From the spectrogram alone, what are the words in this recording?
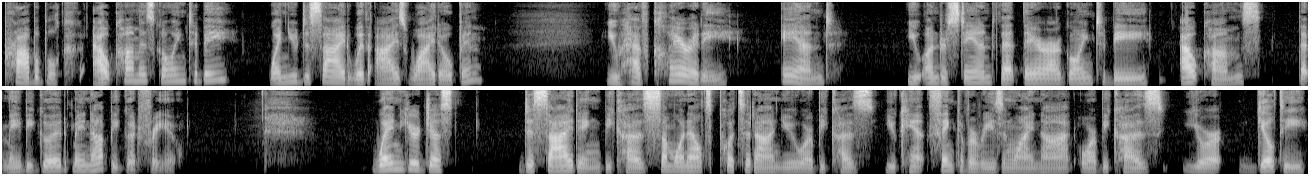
probable outcome is going to be, when you decide with eyes wide open, you have clarity and you understand that there are going to be outcomes that may be good, may not be good for you. When you're just deciding because someone else puts it on you, or because you can't think of a reason why not, or because you're guilty,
